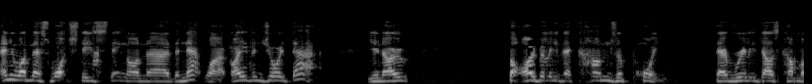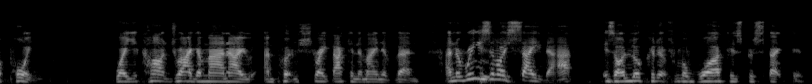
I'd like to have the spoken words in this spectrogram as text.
anyone that's watched his thing on uh, the network, I've enjoyed that. You know, but I believe there comes a point. There really does come a point where you can't drag a man out and put him straight back in the main event. And the reason I say that is I look at it from a worker's perspective.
